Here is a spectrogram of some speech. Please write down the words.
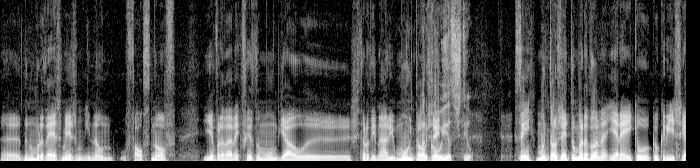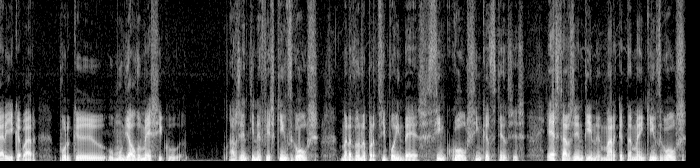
eh, de número 10 mesmo, e não o falso 9. E a verdade é que fez um Mundial eh, extraordinário, muito ao jeito Marcou e assistiu. Sim, muito ao jeito do Maradona, e era aí que eu, que eu queria chegar e acabar, porque o Mundial do México, a Argentina fez 15 golos, Maradona participou em 10, 5 golos, 5 assistências. Esta Argentina marca também 15 golos,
